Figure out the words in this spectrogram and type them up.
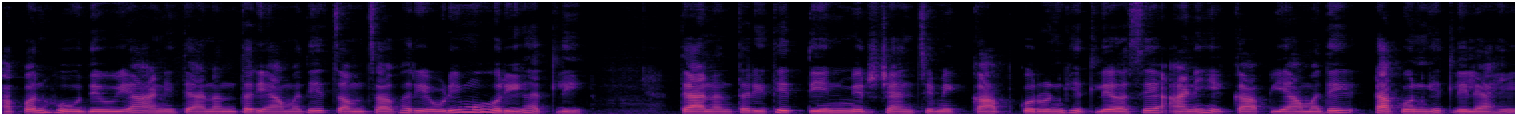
आपण होऊ देऊया आणि त्यानंतर यामध्ये चमचाभर एवढी मोहरी घातली. त्यानंतर इथे तीन मिरच्यांचे मी काप करून घेतले असे आणि हे काप यामध्ये टाकून घेतलेले आहे.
